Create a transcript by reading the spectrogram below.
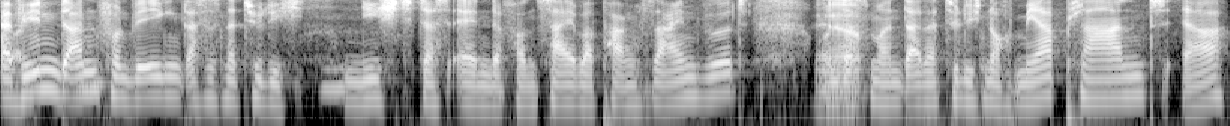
erwähnen dann von wegen, dass es natürlich nicht das Ende von Cyberpunk sein wird und Ja. dass man da natürlich noch mehr plant, ja,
